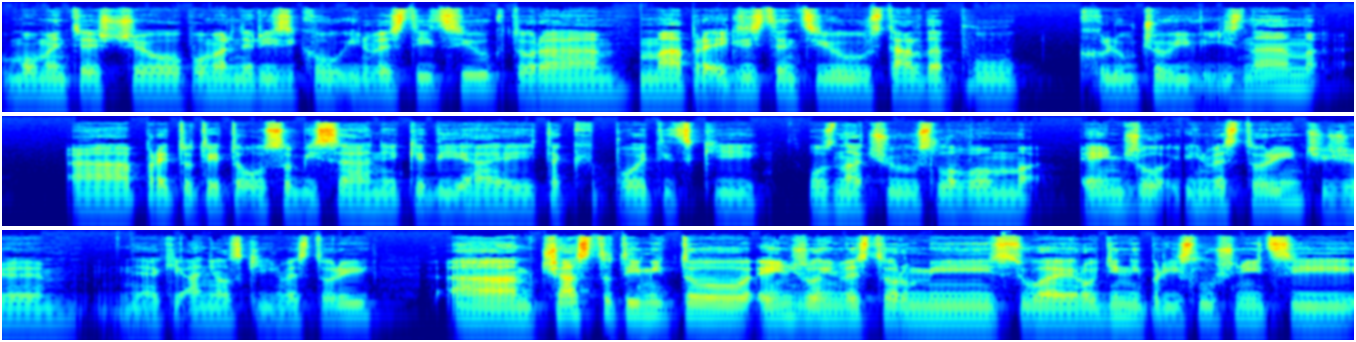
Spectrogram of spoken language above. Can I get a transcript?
momente ešte o pomerne rizikovú investíciu, ktorá má pre existenciu startupu kľúčový význam a preto tieto osoby sa niekedy aj tak poeticky označujú slovom angel investori, čiže nejakí anielskí investori Um, často týmito angel investormi sú aj rodinní príslušníci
